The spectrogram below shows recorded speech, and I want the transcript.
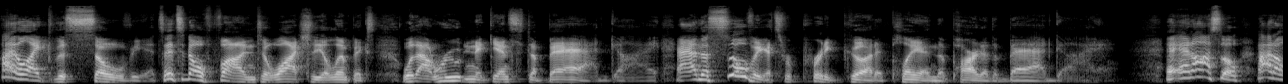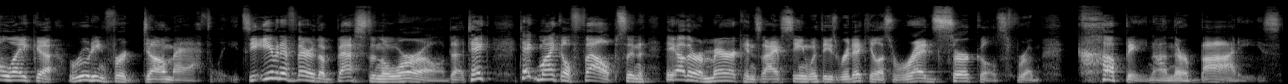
I like the Soviets. It's no fun to watch the Olympics without rooting against a bad guy. And the Soviets were pretty good at playing the part of the bad guy. And also, I don't like uh, rooting for dumb athletes, even if they're the best in the world. Uh, take take Michael Phelps and the other Americans I've seen with these ridiculous red circles from cupping on their bodies.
